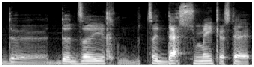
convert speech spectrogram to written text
de, de dire, d'assumer que c'était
